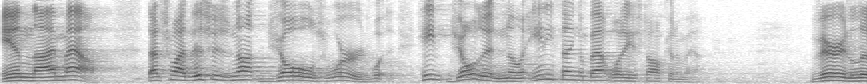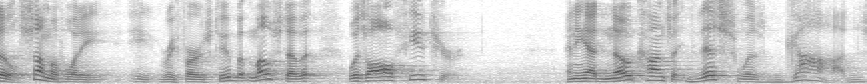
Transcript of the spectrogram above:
in thy mouth. That's why this is not Joel's word. He, Joel didn't know anything about what he's talking about. Very little, some of what he, he refers to, but most of it was all future. And he had no concept. This was God's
